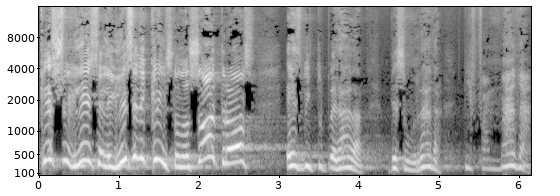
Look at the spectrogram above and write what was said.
que es su iglesia, la iglesia de Cristo, nosotros, es vituperada, deshonrada, difamada.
